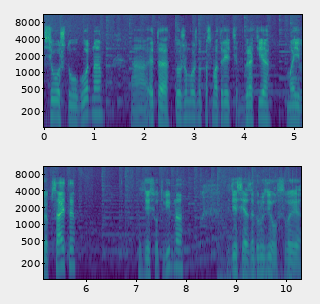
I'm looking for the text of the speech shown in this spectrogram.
всего что угодно. Это тоже можно посмотреть в графе «Мои веб-сайты». Здесь вот видно Здесь я загрузил свои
